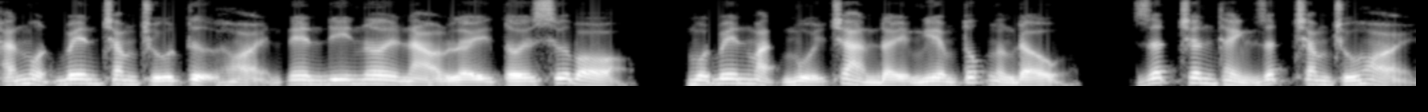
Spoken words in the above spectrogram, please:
hắn một bên chăm chú tự hỏi nên đi nơi nào lấy tới sữa bò, một bên mặt mũi tràn đầy nghiêm túc ngẩng đầu, rất chân thành rất chăm chú hỏi.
